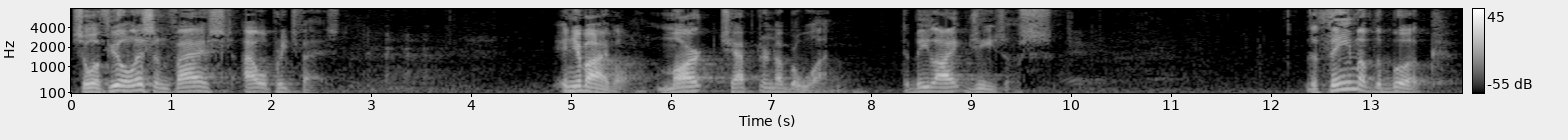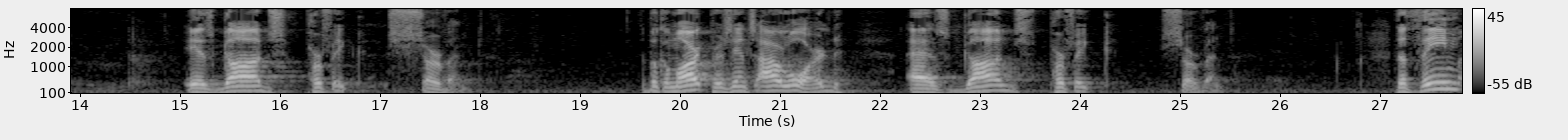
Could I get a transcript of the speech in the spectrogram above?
So if you'll listen fast, I will preach fast. In your Bible, Mark chapter number one to be like Jesus. The theme of the book is God's perfect servant. The book of Mark presents our Lord as God's perfect servant. The theme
